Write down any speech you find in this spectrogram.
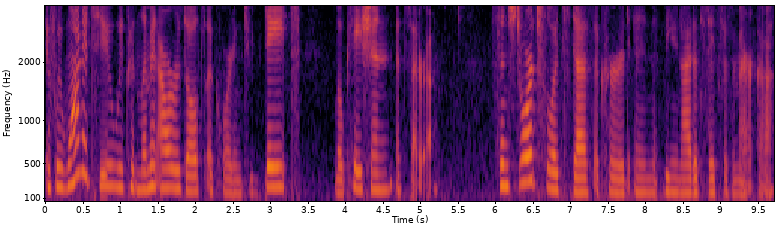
If we wanted to, we could limit our results according to date, location, etc. Since George Floyd's death occurred in the United States of America,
